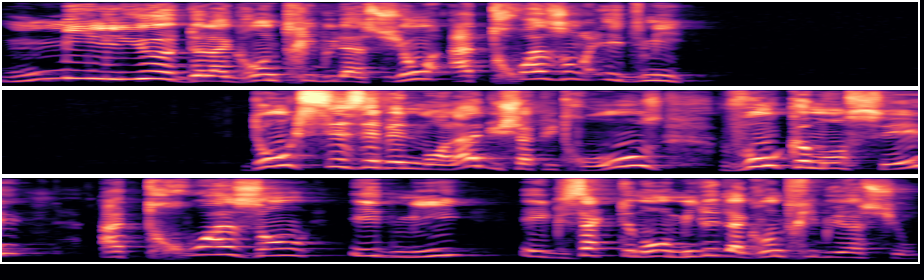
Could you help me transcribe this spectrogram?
milieu de la grande tribulation, à trois ans et demi. Donc ces événements-là du chapitre 11 vont commencer à trois ans et demi exactement au milieu de la grande tribulation.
